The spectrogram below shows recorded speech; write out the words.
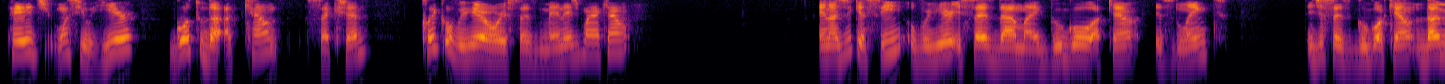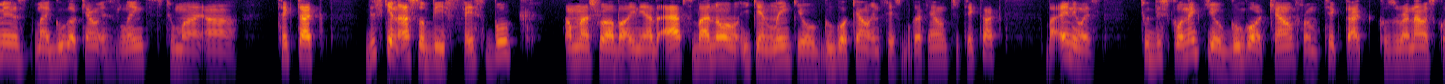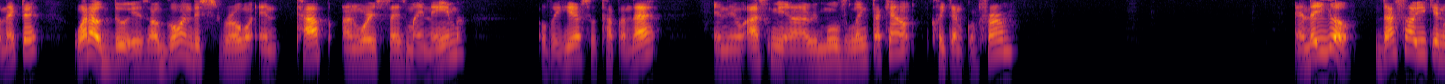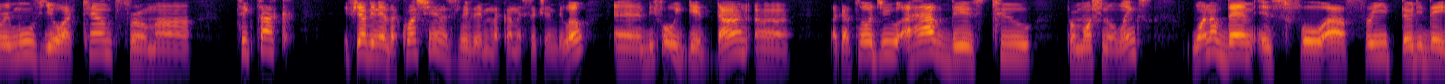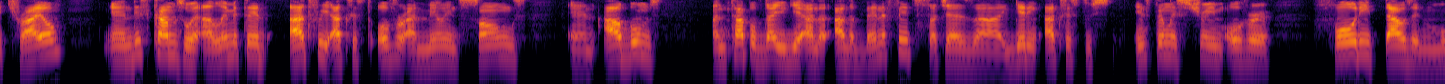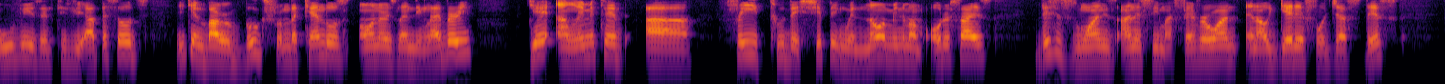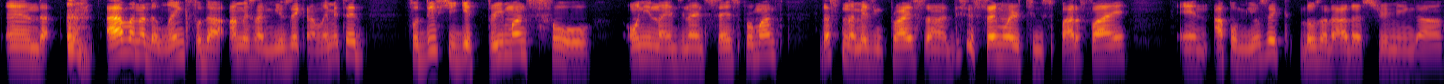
page. Once you're here, go to the account section. Click over here where it says manage my account. And as you can see over here, it says that my Google account is linked it just says Google account. That means my Google account is linked to my uh, TikTok. This can also be Facebook. I'm not sure about any other apps, but I know you can link your Google account and Facebook account to TikTok. But anyways, to disconnect your Google account from TikTok, because right now it's connected, what I'll do is I'll go on this row and tap on where it says my name over here. So tap on that, and it'll ask me uh, remove linked account. Click on confirm, and there you go that's how you can remove your account from uh, TikTok. If you have any other questions, leave them in the comment section below. And before we get done, uh, like I told you, I have these two promotional links. One of them is for a free 30-day trial, and this comes with unlimited ad-free access to over a million songs and albums. On top of that, you get other, other benefits such as uh, getting access to instantly stream over 40,000 movies and TV episodes. You can borrow books from the Kindle's Owners Lending Library. Get unlimited uh, free two-day shipping with no minimum order size. This is one is honestly my favorite one, and I'll get it for just this. And I have another link for the Amazon Music Unlimited. For this, you get three months for only 99 cents per month. That's an amazing price. Uh, this is similar to Spotify and Apple Music. Those are the other streaming uh,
